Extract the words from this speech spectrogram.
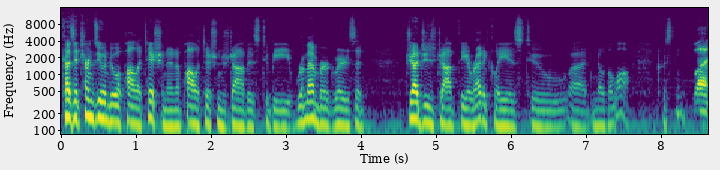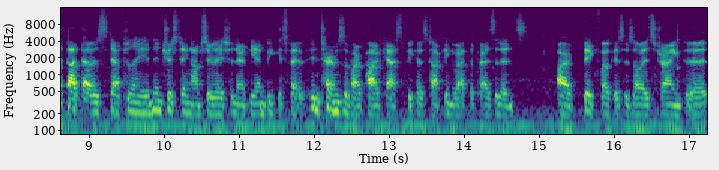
because it turns you into a politician, and a politician's job is to be remembered, whereas a judge's job theoretically is to uh, know the law. Christine. Well, I thought that was definitely an interesting observation there at the end, because in terms of our podcast, because talking about the presidents, our big focus is always trying to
